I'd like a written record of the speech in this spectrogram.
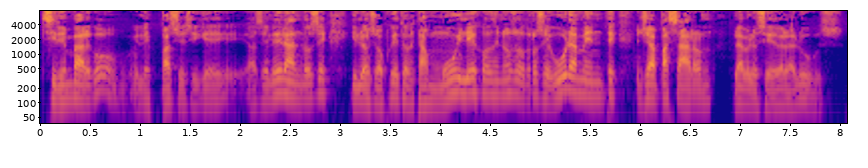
Sin embargo, el espacio sigue acelerándose y los objetos que están muy lejos de nosotros seguramente ya pasaron la velocidad de la luz.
